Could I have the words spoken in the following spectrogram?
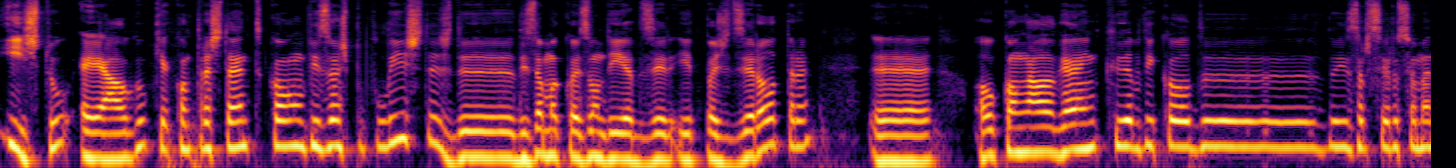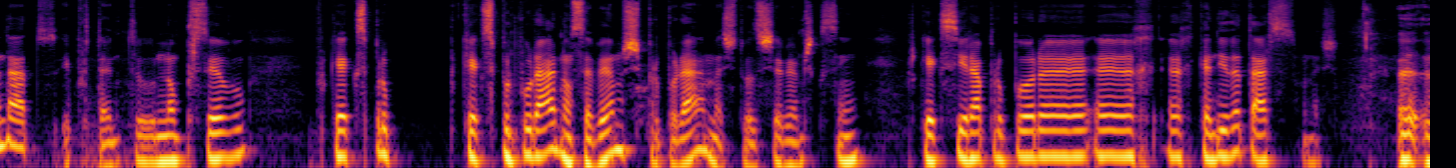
isto é algo que é contrastante com visões populistas de dizer uma coisa um dia dizer, e depois dizer outra, uh, ou com alguém que abdicou de, de, exercer o seu mandato. E, portanto, não percebo porque é que se, porque é que se proporá, não sabemos se proporá, mas todos sabemos que sim, porque é que se irá propor a, a, a recandidatar-se. Mas... Uh,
